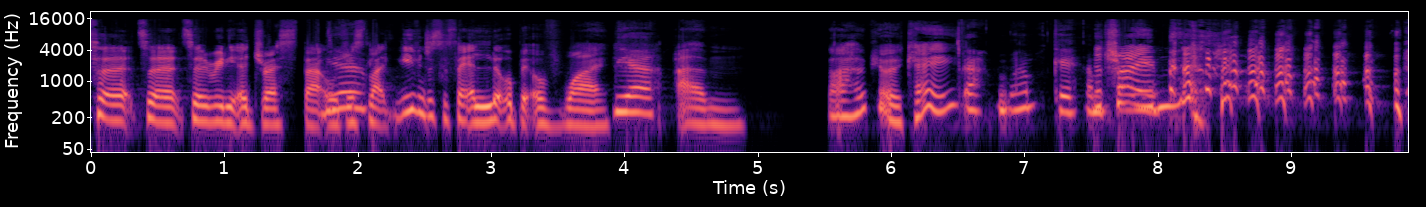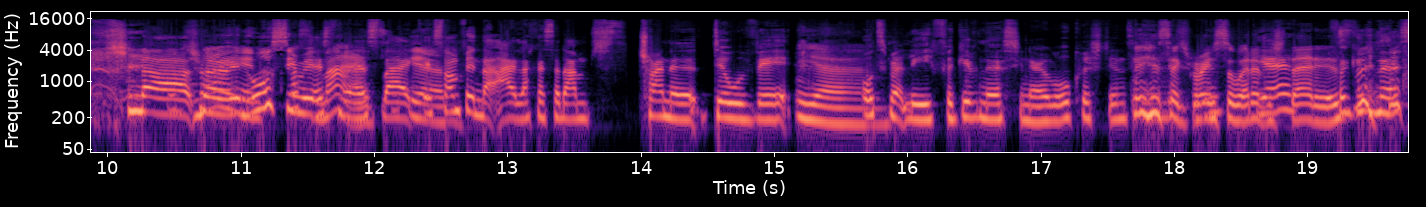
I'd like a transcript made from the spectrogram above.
to to to really address that, or Yeah. just like even just to say a little bit of why. Yeah. Um, I hope you're okay. Ah, I'm okay. I'm You're trying. Nah, You're no, in all seriousness, like Yeah. it's something that I, like I said, I'm just trying to deal with it. yeah. Ultimately, forgiveness, you know, all Christians. It's a grace room. or whatever Yeah, that is. Forgiveness.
